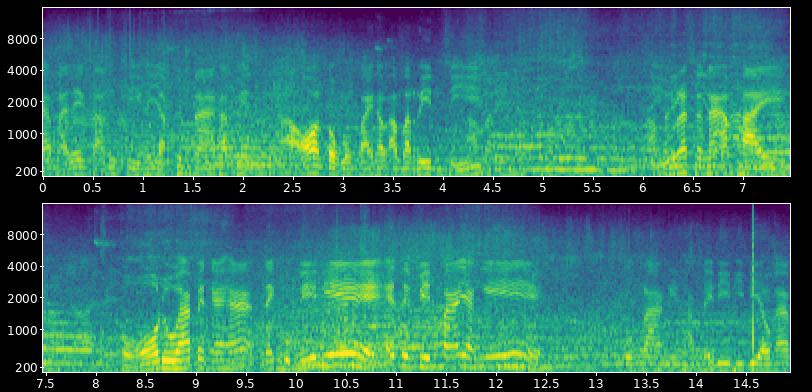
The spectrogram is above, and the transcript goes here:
ครับหมายเลข 34 ขยับขึ้นมาครับเป็นอาอออ้อนตกลงไปครับอมรินทร์สีอมรินทร์ครับศรีรัตนอัมภัยโอ้โหดูฮะเป็นไงฮะ ในกลุ่มนี้นี่เอสถึงบินมาอย่างนี้กลุ่มล่างนี่ทำได้ดีทีเดียวครับ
